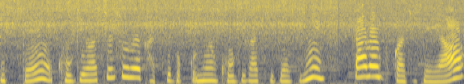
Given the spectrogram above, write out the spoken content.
이때 고기와 채소를 같이 볶으면 고기가 질겨지니 따로 볶아주세요.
